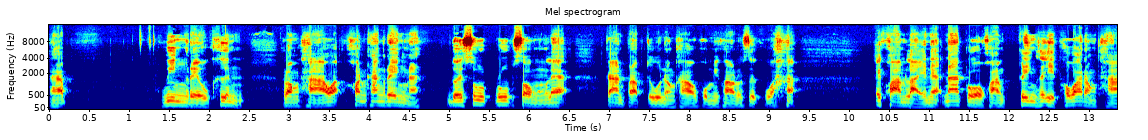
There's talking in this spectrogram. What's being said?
นะครับ วิ่งเร็วขึ้น รองเท้าอะค่อนข้างเร่งนะ โดยรูรูปทรงและการปรับจูนของเขาผมมีความรู้สึกว่าไอ้ความไหลเนี่ยน่ากลัวความกลิ้งซะอีกเพราะว่ารองเท้า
